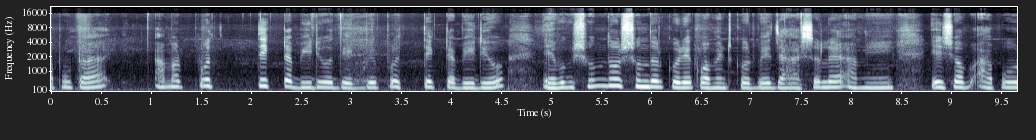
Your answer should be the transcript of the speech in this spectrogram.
আপুটা আমার প্রত্যেকটা ভিডিও দেখবে, প্রত্যেকটা ভিডিও এবং সুন্দর সুন্দর করে কমেন্ট করবে যা আসলে আমি এইসব আপুর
